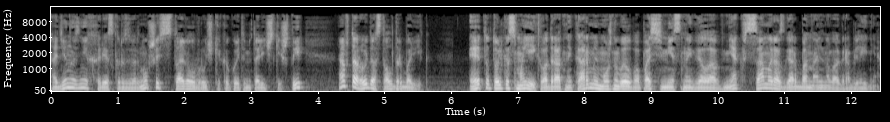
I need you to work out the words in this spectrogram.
Один из них, резко развернувшись, ставил в ручки какой-то металлический штырь, а второй достал дробовик. Это только с моей квадратной кармой можно было попасть в местный головняк в самый разгар банального ограбления.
